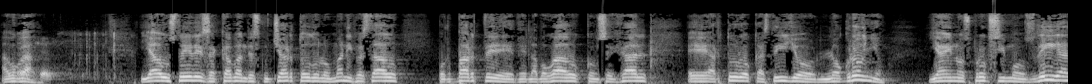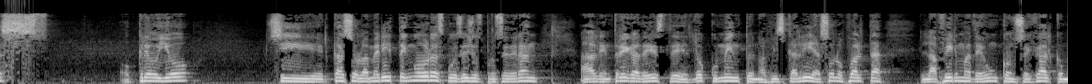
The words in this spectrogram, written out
abogado. Gracias. Ya ustedes acaban de escuchar todo lo manifestado por parte del abogado concejal eh, Arturo Castillo Logroño. Ya en los próximos días, o creo yo, si el caso lo amerita en horas, pues ellos procederán a la entrega de este documento en la fiscalía. Solo falta la firma de un concejal como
